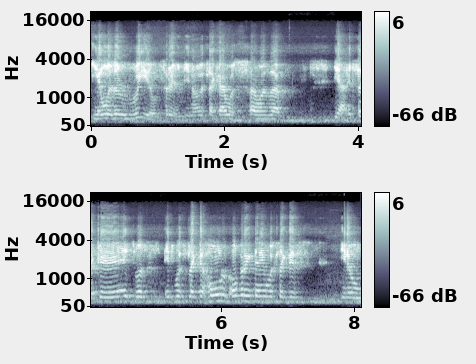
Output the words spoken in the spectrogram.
Yeah, it was a real thrill. You know, it's like I was, I was, um, yeah, it's like uh, it was, it was like the whole opening day was like this you know,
